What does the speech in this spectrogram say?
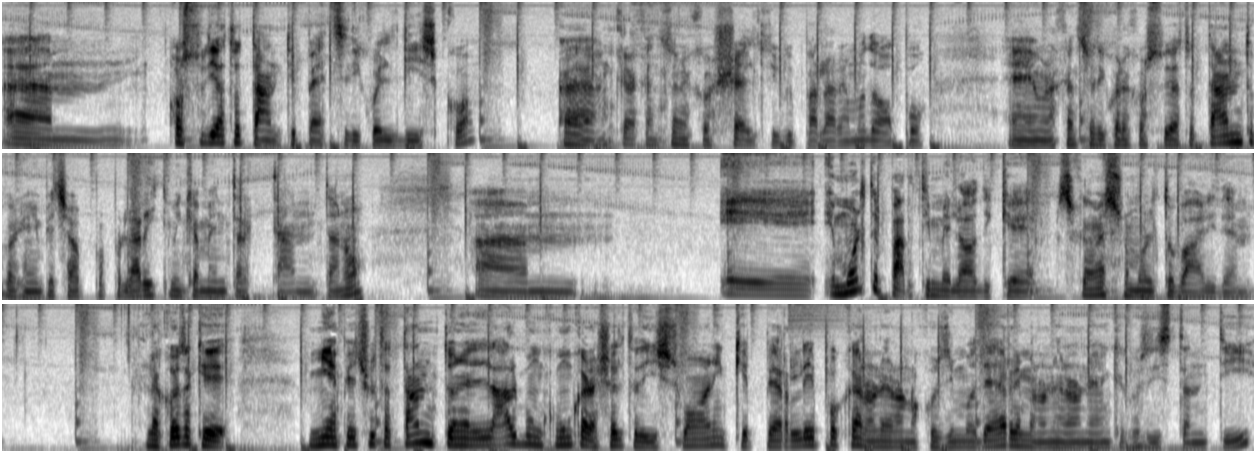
um, ho studiato tanti pezzi di quel disco, uh, anche la canzone che ho scelto, di cui parleremo dopo, è una canzone di quelle che ho studiato tanto perché mi piaceva proprio la ritmica mentre cantano. Um, e, e molte parti melodiche secondo me sono molto valide. La cosa che mi è piaciuta tanto nell'album comunque la scelta dei suoni che per l'epoca non erano così moderni ma non erano neanche così stanti.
